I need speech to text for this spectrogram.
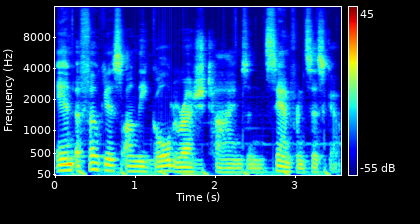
and a focus on the gold rush times in San Francisco.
